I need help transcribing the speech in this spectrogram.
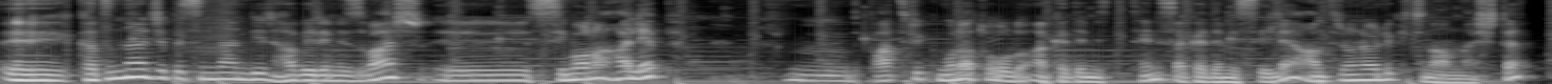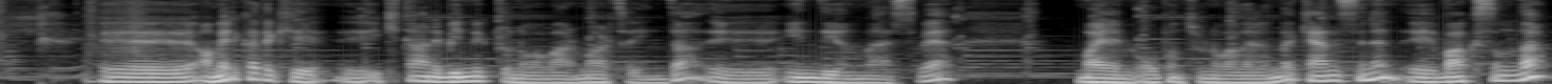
E, kadınlar cephesinden bir haberimiz var. E, Simona Halep hmm, Patrick Muratoğlu Akademi, Tenis Akademisi ile antrenörlük için anlaştı. E, Amerika'daki e, iki tane binlik turnuva var Mart ayında. E, Indian Wells ve Miami Open turnuvalarında. Kendisinin e, box'ında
